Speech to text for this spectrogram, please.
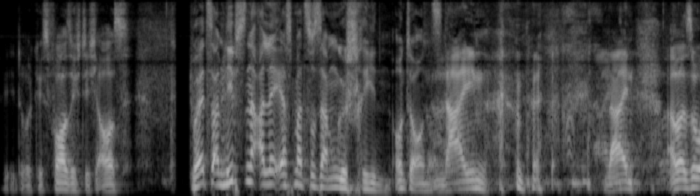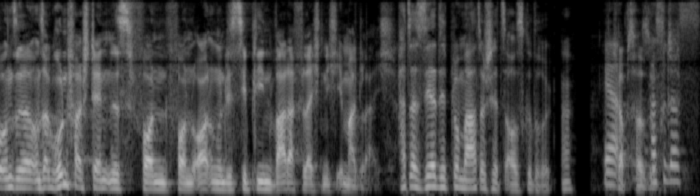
wie drücke ich es vorsichtig aus, Du hättest am liebsten alle erstmal zusammengeschrien unter uns. Nein. Nein. Aber so unsere, unser Grundverständnis von, von Ordnung und Disziplin war da vielleicht nicht immer gleich. Hat er sehr diplomatisch jetzt ausgedrückt, ne? Ja. Ich hab's versucht. Hast du das,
